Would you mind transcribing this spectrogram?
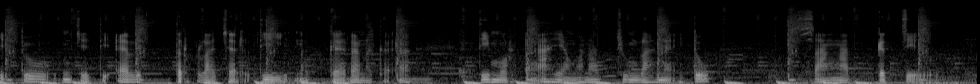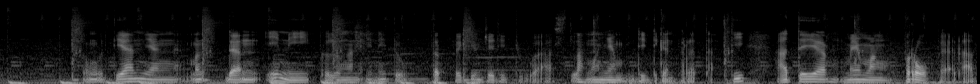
itu menjadi elit terpelajar di negara-negara timur tengah yang mana jumlahnya itu sangat kecil kemudian yang dan ini golongan ini tuh terbagi menjadi dua setelah mengenyam pendidikan barat tadi ada yang memang pro barat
